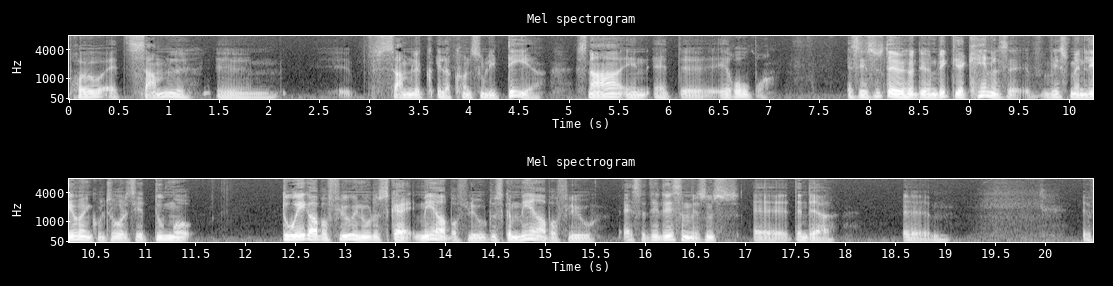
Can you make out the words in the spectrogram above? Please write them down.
prøve at samle, øh, samle eller konsolidere, snarere end at øh, erobre. Altså, jeg synes, det er, det er en vigtig erkendelse, hvis man lever i en kultur, der siger, at du må du er ikke op at flyve endnu, du skal mere op at flyve, du skal mere op at flyve. Altså, det er det, som jeg synes, øh, den der øh, øh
